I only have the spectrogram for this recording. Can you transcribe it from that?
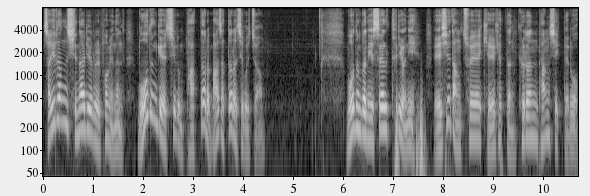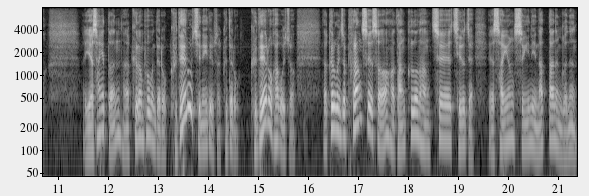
자, 이런 시나리오를 보면은 모든 게 지금 다 떨어 맞아 떨어지고 있죠. 모든 건 이 셀트리온이 애시당초에 계획했던 그런 방식대로 예상했던 어, 그런 부분대로 그대로 진행이 되고 있습니다. 그대로 그대로 가고 있죠. 어, 그리고 이제 프랑스에서 단클론 항체 치료제 사용 승인이 났다는 것은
